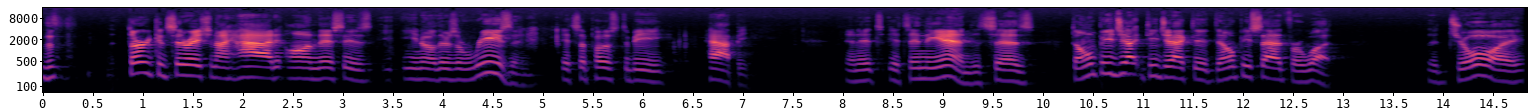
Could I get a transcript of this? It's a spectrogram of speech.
The th- third consideration I had on this is you know, there's a reason it's supposed to be happy. And it's, it's in the end. It says, don't be dejected, don't be sad for what? The joy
